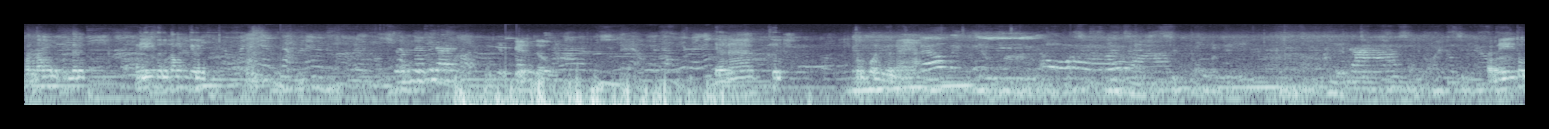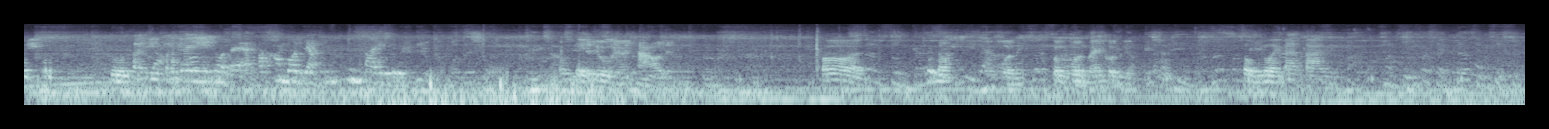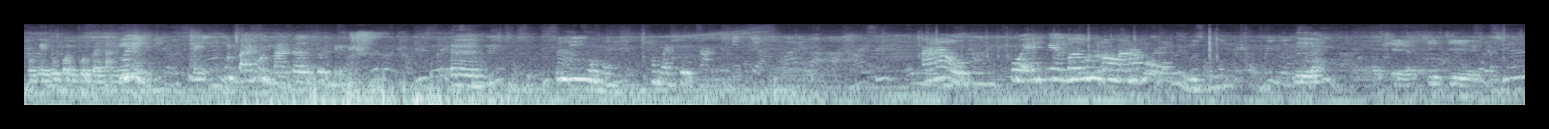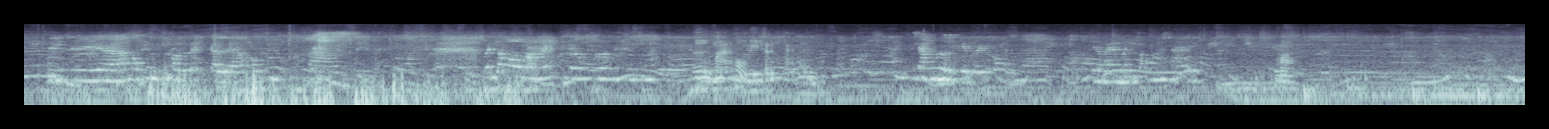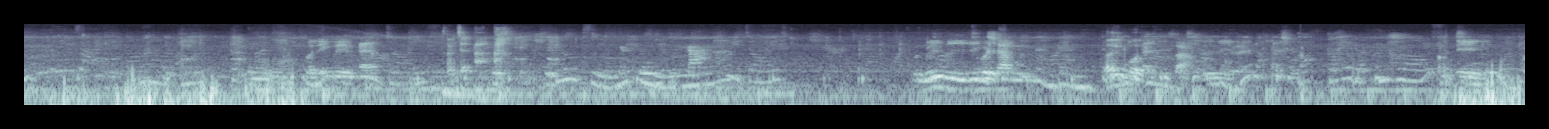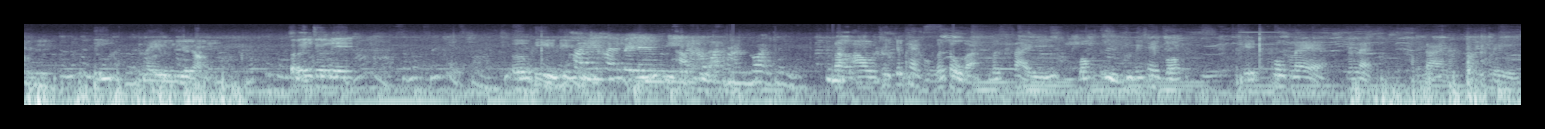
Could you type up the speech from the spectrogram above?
มันต้องเลือกนี่คือต้องเจอเปลี่ยนลงเดี๋ยวนะคือทุกคนอยู่ไหนอะ ตอนนี้ทุกทุกอยู่ใต้ดินปะได้ยินหมดแล้วเพราะข้างบนอยากขึ้นไปอยู่โอเคจะดูในเช้าเนี่ยก็เราคนสมควรไหมคนเดียวส่งหน่วยกล้าตายโอเค ทุกคนคุณไปทางนี้ คุณไปคุณมาเจอจุดเด็กเออที่งงทำไมจุดนั้นอ้าวโปรเอ็นเกมเมอร์เพิ่งเอามานะโปรเอ็นดีแล้ว เคจีจีเนี่ยจริงๆนะเขาเพิ่งเขาเล่นกันแล้วเขาเพิ่งลาไม่ต้องเอามาให้เรื่องเรื่องที่เออมาผมมีสักอย่างหนึ่งช่างเถอะเก็บไว้ก่อนยังไงมันต้องใช้มาอืมเหมือนเอ็กเลแป๊บอาจจะอะการมันไม่มีดิเวอร์ชันเอ้ยกดแต่ที่สามไม่มีเลย ทำเองทำเองนี่ในเรีเรืยอนทเอ้ยเจอเลยเออพี่พี่ใครใครไปเล่นดีนะเอาอาหารก่อนเราเอาที่จะแพงของกระจกอะมันใส่บล็อกอื่นที่ไม่ใช่บล็อกเอสพวกแร่นั่นแหละทำได้นะเอ็กเลย์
